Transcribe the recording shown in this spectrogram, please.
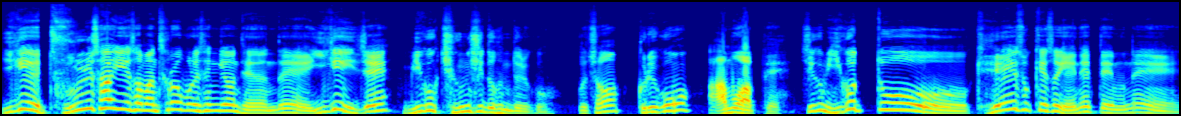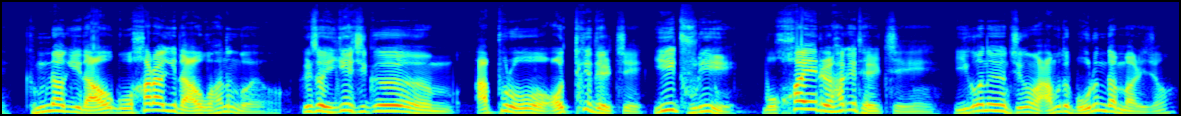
이게 둘 사이에서만 트러블이 생기면 되는데 이게 이제 미국 증시도 흔들고 그렇죠? 그리고 암호화폐 지금 이것도 계속해서 얘네 때문에 급락이 나오고 하락이 나오고 하는 거예요. 그래서 이게 지금 앞으로 어떻게 될지 이 둘이 뭐 화해를 하게 될지 이거는 지금 아무도 모른단 말이죠.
